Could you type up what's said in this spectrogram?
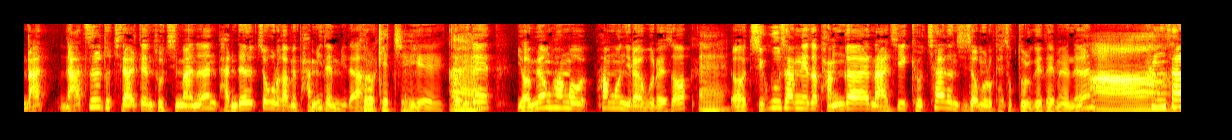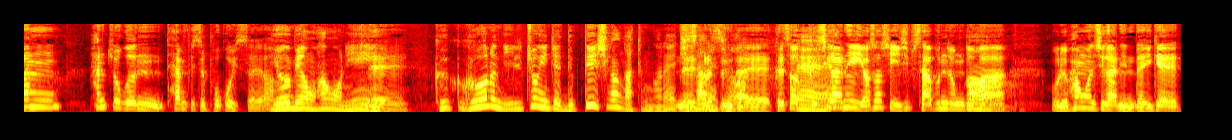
낮, 낮을 도 지날 때는 좋지만은 반대쪽으로 가면 밤이 됩니다. 그렇겠지. 예. 그런데 여명 황혼, 황혼이라고 그래서 예. 어, 지구상에서 밤과 낮이 교차하는 지점으로 계속 돌게 되면은 아. 항상 한쪽은 태양빛을 보고 있어요. 여명 황혼이 네. 그 그거는 일종의 이제 늑대 시간 같은 거네. 네, 지상에서. 그렇습니다. 예. 그래서 네. 그 시간이 6시 24분 정도가 어. 우리 황혼 시간인데 이게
